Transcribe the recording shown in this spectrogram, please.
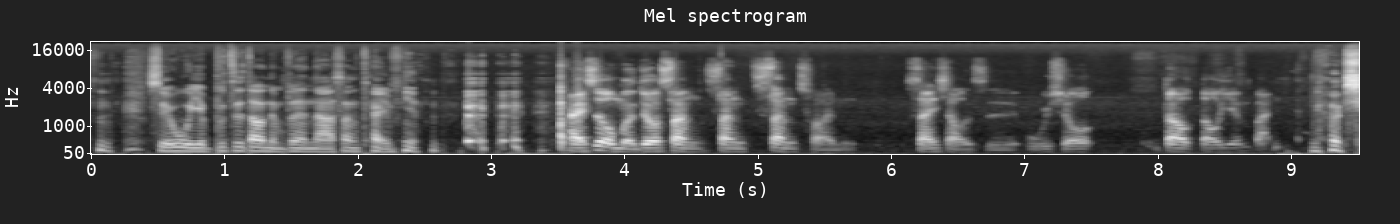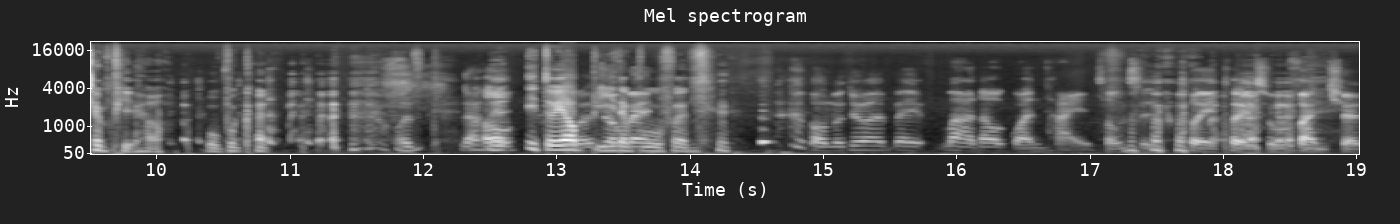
所以我也不知道能不能拿上台面。还是我们就上上上传三小时无休导导演版，先不要，我不敢，然后一堆要逼的部分。我们就会被骂到关台，从此退退出饭圈。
